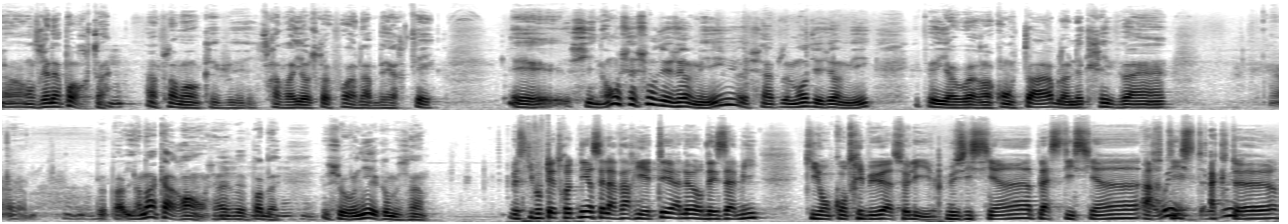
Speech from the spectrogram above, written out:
André Laporte, mm. un flamand qui travaillait autrefois à la BRT. Et sinon, ce sont des amis, simplement des amis. Il peut y avoir un comptable, un écrivain. Euh, pas, il y en a 40, hein, je ne peux pas me, souvenir comme ça. Mais ce qu'il faut peut-être retenir, c'est la variété alors des amis qui ont contribué à ce livre. Musiciens, plasticiens, ah artistes, acteurs.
